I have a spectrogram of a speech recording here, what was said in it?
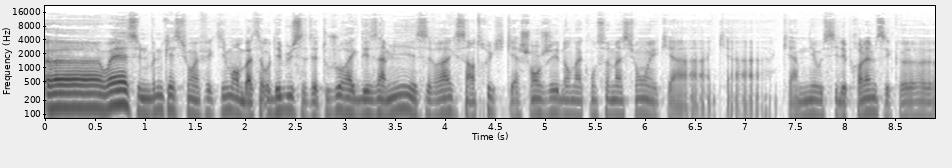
Euh, ouais, c'est une bonne question, effectivement. Bah, au début, c'était toujours avec des amis, et c'est vrai que c'est un truc qui a changé dans ma consommation et qui a, qui a, qui a amené aussi les problèmes, c'est que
